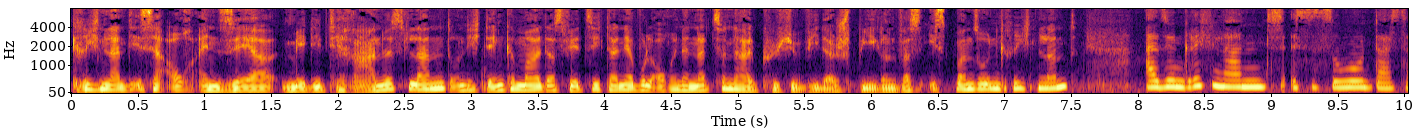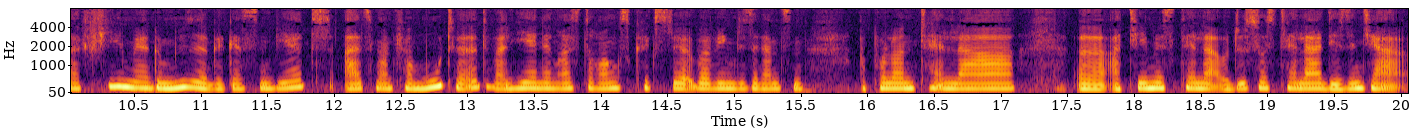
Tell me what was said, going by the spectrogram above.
Griechenland ist ja auch ein sehr mediterranes Land und ich denke mal, das wird sich dann ja wohl auch in der Nationalküche widerspiegeln. Was isst man so in Griechenland? Also in Griechenland ist es so, dass da viel mehr Gemüse gegessen wird, als man vermutet, weil hier in den Restaurants kriegst du ja überwiegend diese ganzen Apollon-Teller, äh, Artemis-Teller, Odysseus-Teller, die sind ja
